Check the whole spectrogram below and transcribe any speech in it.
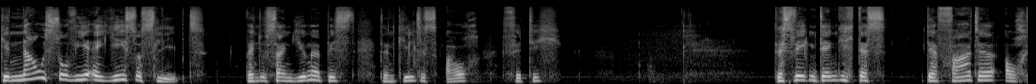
genauso wie er Jesus liebt. Wenn du sein Jünger bist, dann gilt es auch für dich. Deswegen denke ich, dass der Vater auch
